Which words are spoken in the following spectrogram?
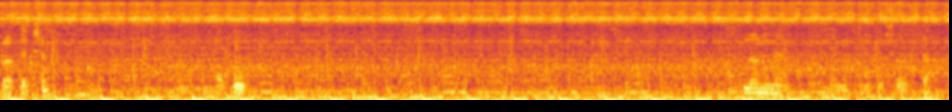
protection. Acum nu ne-am ușor, da?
